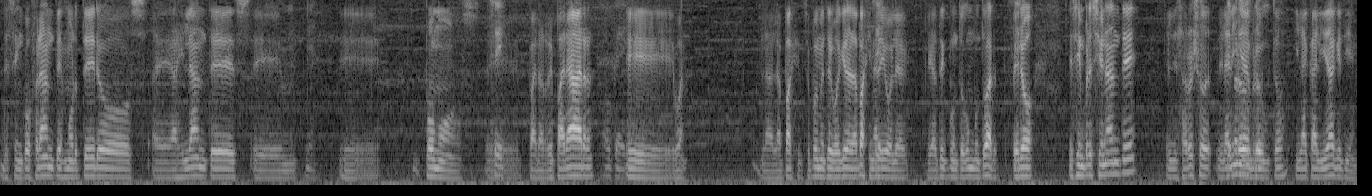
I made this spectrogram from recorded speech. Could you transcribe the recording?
desencofrantes, morteros, eh, aislantes, eh, eh, pomos eh, Sí. para reparar. Ok, eh, bueno, la, la página, se puede meter cualquiera de la página, Sí. digo, le- legatec.com.ar, Sí. pero es impresionante el desarrollo de la De línea de productos. y la calidad que tiene.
